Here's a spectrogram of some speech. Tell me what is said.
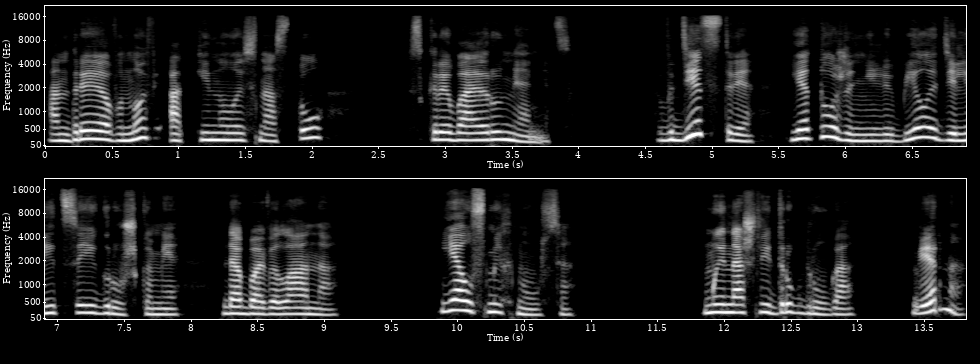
Андрея вновь откинулась на стул, скрывая румянец. В детстве я тоже не любила делиться игрушками, добавила она. Я усмехнулся. Мы нашли друг друга, верно?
